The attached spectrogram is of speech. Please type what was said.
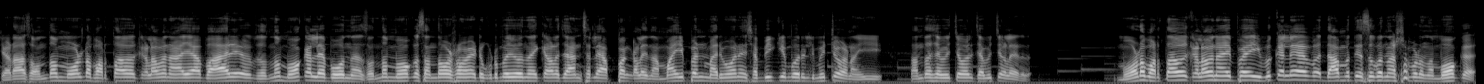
ചേടാ സ്വന്തം മോളുടെ ഭർത്താവ് കിളവനായ ഭാര്യ സ്വന്തം മോക്കല്ലേ പോകുന്നത്? സ്വന്തം മോക്ക് സന്തോഷമായിട്ട് കുടുംബജീവിതം നയിക്കാനുള്ള ചാൻസല്ലേ അപ്പം കളയുന്നത്. അമ്മായിപ്പൻ മരുമോനെ ശപിക്കുമ്പോൾ ഒരു ലിമിറ്റ് വേണം. ഈ തന്ത ശപിച്ച പോലെ ശപിച്ച് കളയരുത്. മോടെ ഭർത്താവ് കിളവനായപ്പോൾ ഇവക്കല്ലേ ദാമ്പത്യ സുഖം നഷ്ടപ്പെടുന്നു മോക്ക്.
